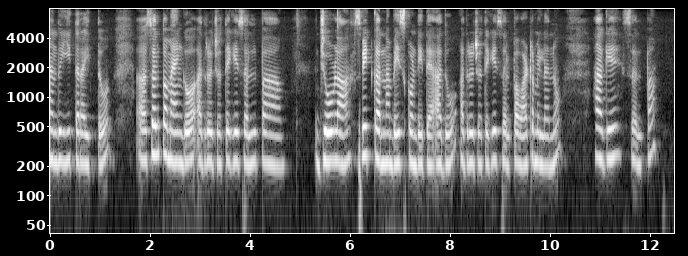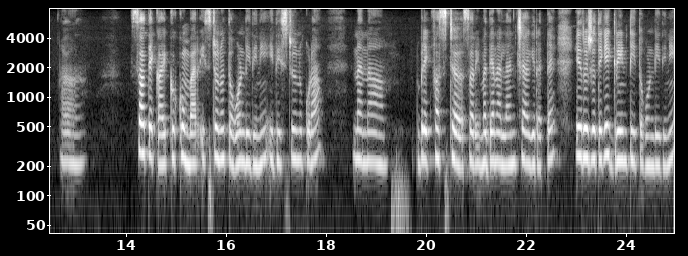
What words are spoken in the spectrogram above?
ನಂದು ಈ ಥರ ಇತ್ತು. ಸ್ವಲ್ಪ ಮ್ಯಾಂಗೋ ಅದ್ರ ಜೊತೆಗೆ ಸ್ವಲ್ಪ ಜೋಳ ಸ್ವೀಟ್ ಕಾರ್ನ ಬೇಯಿಸ್ಕೊಂಡಿದ್ದೆ ಅದು, ಅದ್ರ ಜೊತೆಗೆ ಸ್ವಲ್ಪ ವಾಟರ್ ಮಿಲ್ಲನ್ನು ಹಾಗೆ ಸ್ವಲ್ಪ ಸೌತೆಕಾಯಿ ಕುಕ್ಕುಂಬರ್ ಇಷ್ಟೂ ತೊಗೊಂಡಿದ್ದೀನಿ. ಇದಿಷ್ಟೂ ಕೂಡ ನನ್ನ ಬ್ರೇಕ್ಫಾಸ್ಟ್ ಸಾರಿ ಮಧ್ಯಾಹ್ನ ಲಂಚ್ ಆಗಿರುತ್ತೆ. ಇದ್ರ ಜೊತೆಗೆ ಗ್ರೀನ್ ಟೀ ತೊಗೊಂಡಿದ್ದೀನಿ.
